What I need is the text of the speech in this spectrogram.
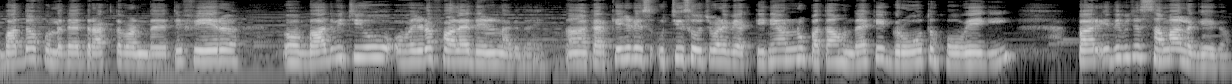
ਵਾਧਾ ਫੁੱਲਦਾ ਹੈ, ਦਰਖਤ ਬਣਦਾ ਹੈ ਤੇ ਫਿਰ ਬਾਅਦ ਵਿੱਚ ਹੀ ਉਹ ਜਿਹੜਾ ਫਲ ਹੈ ਦੇਣ ਲੱਗਦਾ ਹੈ। ਤਾਂ ਕਰਕੇ ਜਿਹੜੇ ਉੱਚੀ ਸੋਚ ਵਾਲੇ ਵਿਅਕਤੀ ਨੇ, ਉਹਨਾਂ ਨੂੰ ਪਤਾ ਹੁੰਦਾ ਹੈ ਕਿ ਗਰੋਥ ਹੋਵੇਗੀ, ਪਰ ਇਹਦੇ ਵਿੱਚ ਸਮਾਂ ਲੱਗੇਗਾ।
